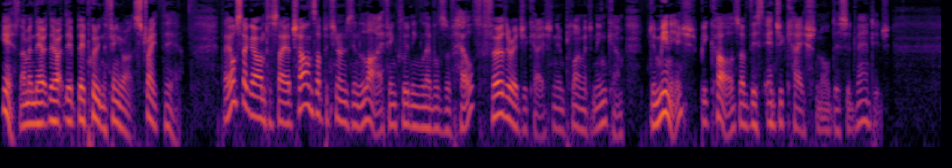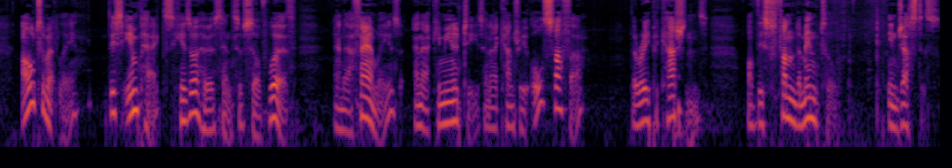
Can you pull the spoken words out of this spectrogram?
Yes, I mean, they're, they're, they're, they're putting the finger on it straight there. They also go on to say a child's opportunities in life, including levels of health, further education, employment, and income, diminish because of this educational disadvantage. Ultimately, this impacts his or her sense of self worth, and our families and our communities and our country all suffer the repercussions of this fundamental injustice.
